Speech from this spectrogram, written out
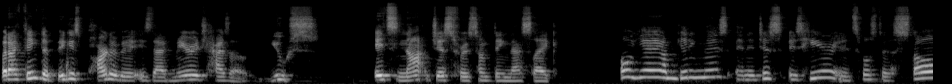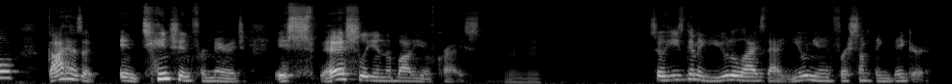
But I think the biggest part of it is that marriage has a use. It's not just for something that's like, oh yeah, I'm getting this, and it just is here and it's supposed to stall. God has an intention for marriage, especially in the body of Christ. Mm-hmm. So He's going to utilize that union for something bigger.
